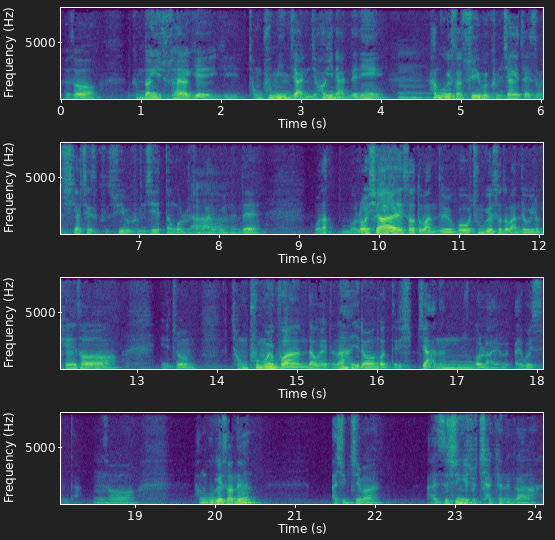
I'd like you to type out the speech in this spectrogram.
그래서 금당이 주사약이 이 정품인지 아닌지 확인이 안 되니 음. 한국에서는 수입을 금지하겠다 해서 식약청에서 그 수입을 금지했던 걸로 제가 아. 알고 있는데 워낙 뭐 러시아에서도 만들고 중국에서도 만들고 이렇게 해서 이좀 정품을 구한다고 해야 되나 이런 것들이 쉽지 않은 걸로 알, 알고 있습니다. 그래서 한국에서는 아쉽지만 안 쓰시는 게 좋지 않겠는가.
